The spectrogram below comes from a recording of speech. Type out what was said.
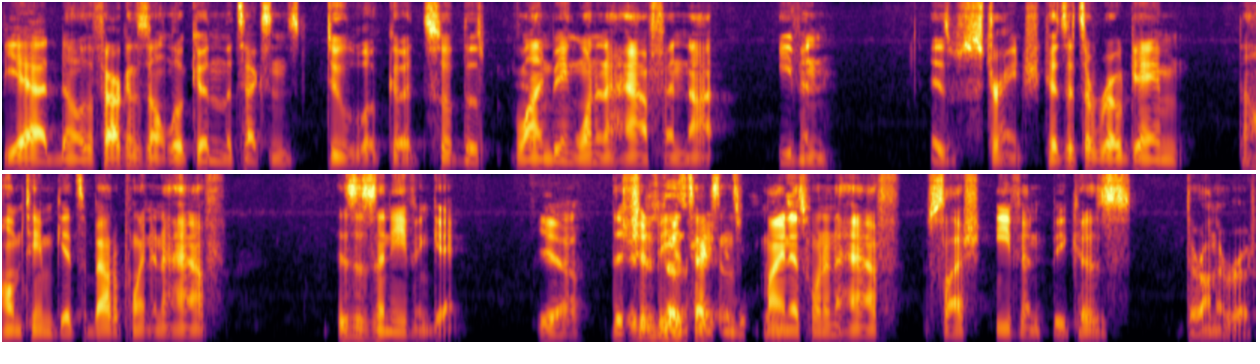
yeah, no, the Falcons don't look good, and the Texans do look good. So this line being one and a half and not even is strange because it's a road game. The home team gets about a point and a half. This is an even game. yeah. This It should be a Texans minus one and a half slash even because they're on the road.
